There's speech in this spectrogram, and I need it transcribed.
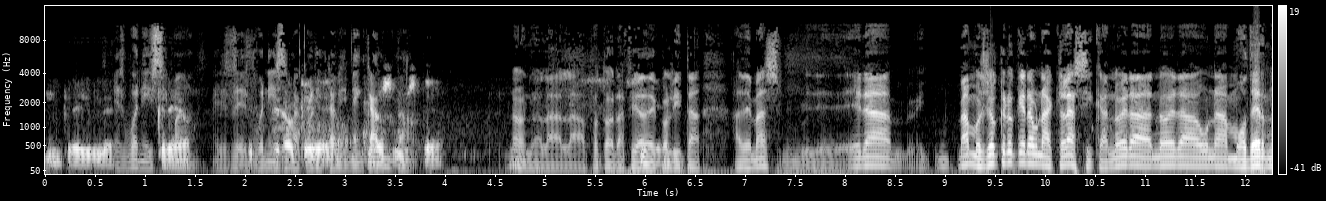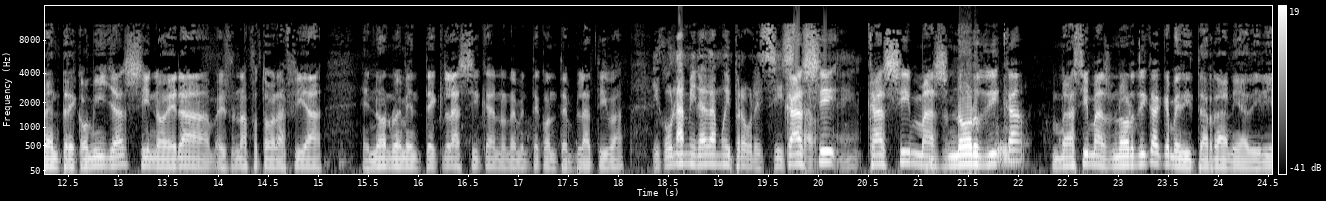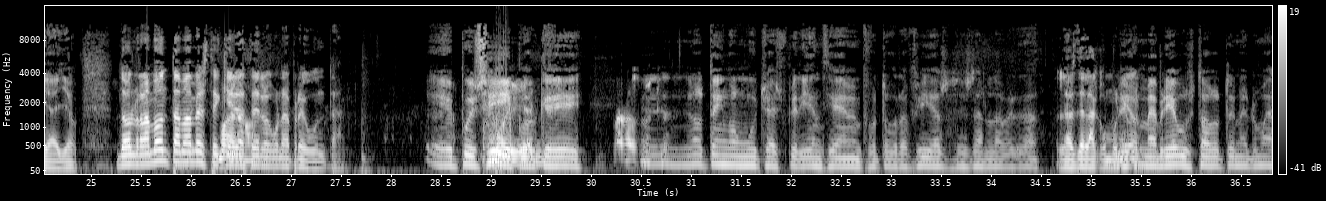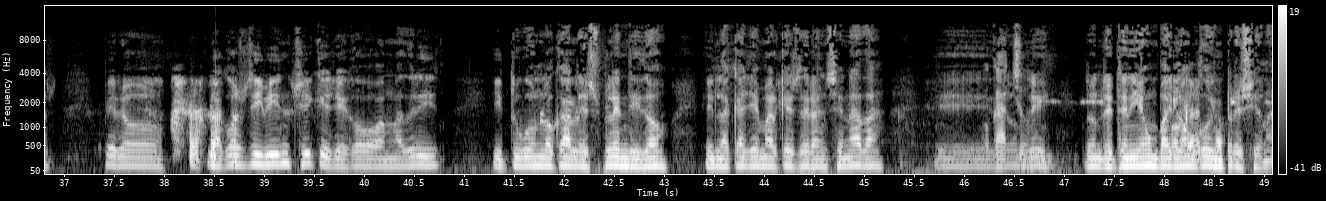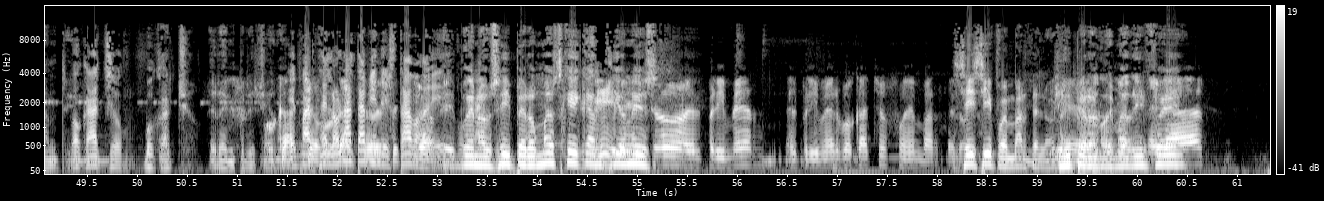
increíble. Es buenísima, es, es, buenísima, a mí me encanta. No, no la, la, fotografía sí. de Colita. Además, era, vamos, yo creo que era una clásica, no era, no era una moderna entre comillas, sino era, es una fotografía enormemente clásica, enormemente contemplativa. Y con una mirada muy progresista. Casi, ¿eh? casi más nórdica, casi más nórdica que mediterránea, diría yo. Don Ramón Tamames te bueno. quiere hacer alguna pregunta. Eh, pues sí, porque eh, no tengo mucha experiencia en fotografías, esa es la verdad. Las de la comunión. Me, me habría gustado tener más, pero la Ghost Divine sí que llegó a Madrid y tuvo un local espléndido en la calle Marqués de la Ensenada. Eh, donde, donde tenía un bailongo Bocacho. impresionante. Bocacho. Bocacho, era impresionante. en Barcelona Bocacho, también estaba. Eh, eh, bueno, sí, pero más que canciones. Sí, hecho, el primer, el primer Bocacho fue en Barcelona. Sí, sí, fue en Barcelona. Sí, pero el de Madrid fue.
